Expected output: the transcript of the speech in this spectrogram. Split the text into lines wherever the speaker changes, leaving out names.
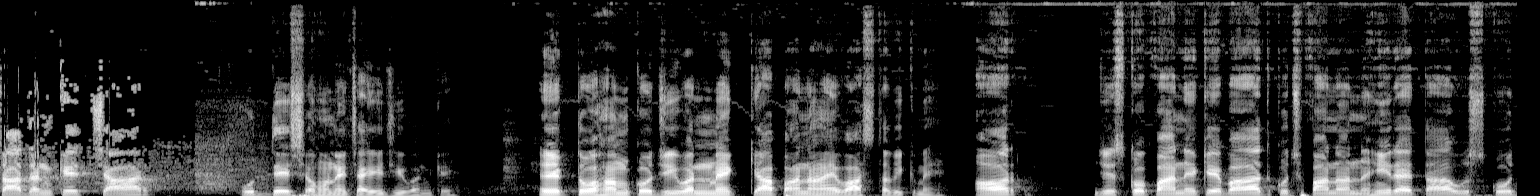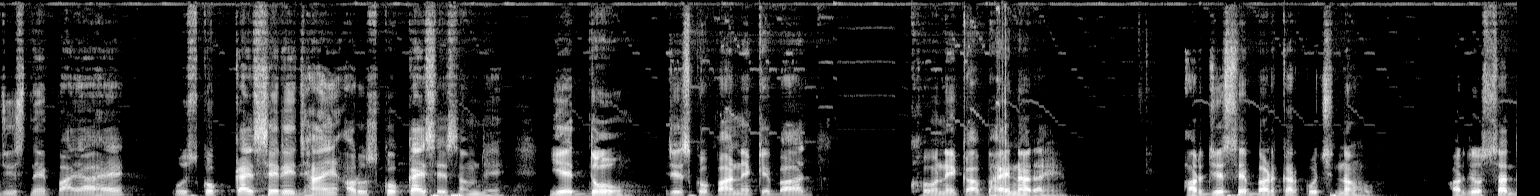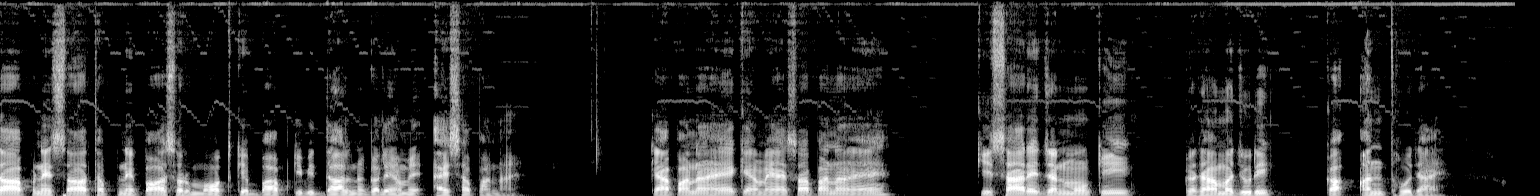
साधन के चार उद्देश्य होने चाहिए जीवन के। एक तो हमको जीवन में क्या पाना है वास्तविक में, और जिसको पाने के बाद कुछ पाना नहीं रहता, उसको जिसने पाया है, उसको कैसे रिझाएँ और उसको कैसे समझें, ये दो जिसको पाने के बाद खोने का भय न रहे, और जिससे बढ़कर कुछ न हो। और जो सदा अपने साथ, अपने पास और मौत के बाप की भी दाल न गले, हमें ऐसा पाना है। क्या पाना है कि हमें ऐसा पाना है कि सारे जन्मों की गधा मजूरी का अंत हो जाए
